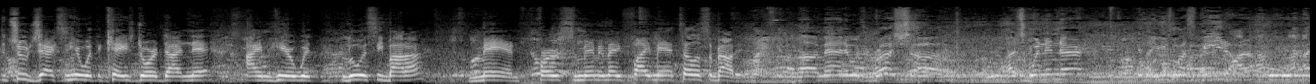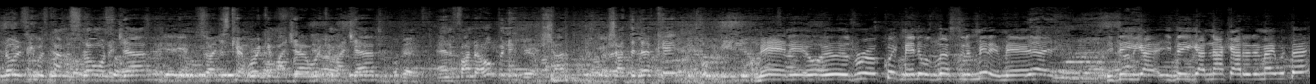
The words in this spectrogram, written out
the True Jackson here with the CageDoor.net. I'm here with Luis Ibarra. Man, first MMA fight, man. Tell us about it. Uh, man, it was a rush. Uh, I just went in there. I used my speed. I, I, I noticed he was kind of slow on the jab, so I just kept working my jab, working my jab, and found an opening. Shot, shot the left kick. Man, it, it was real quick, man. It was less than a minute, man. Yeah. You think you got you think you got knocked out of the night with that?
